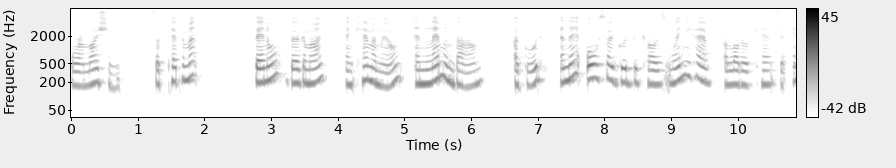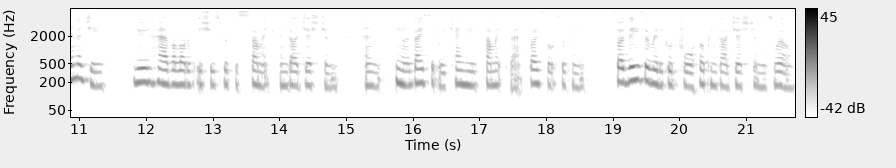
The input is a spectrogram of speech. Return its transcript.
or emotions. So peppermint, fennel, bergamot, and chamomile and lemon balm are good. And they're also good because when you have a lot of cancer energy, you have a lot of issues with the stomach and digestion. And, you know, basically, can you stomach that? Those sorts of things. So these are really good for helping digestion as well.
